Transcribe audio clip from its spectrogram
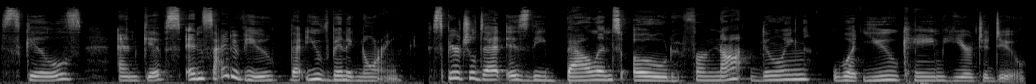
skills, and gifts inside of you that you've been ignoring. Spiritual debt is the balance owed for not doing what you came here to do.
